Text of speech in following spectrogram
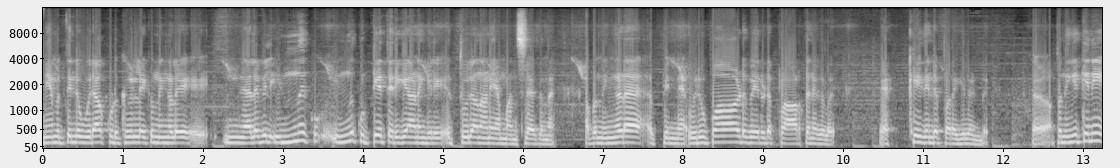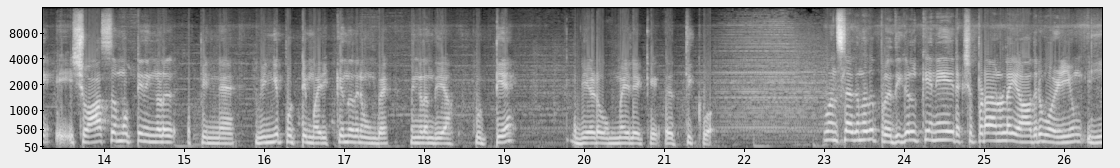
നിയമത്തിന്റെ ഊരാ കുടുക്കുകളിലേക്ക് നിങ്ങൾ നിലവിൽ ഇന്ന് ഇന്ന് കുട്ടിയെ തരികയാണെങ്കിൽ എത്തൂല എന്നാണ് ഞാൻ മനസ്സിലാക്കുന്നത്. അപ്പം നിങ്ങളുടെ പിന്നെ ഒരുപാട് പേരുടെ പ്രാർത്ഥനകൾ ഒക്കെ ഇതിന്റെ പിറകിലുണ്ട്. അപ്പം നിങ്ങൾക്കിനി ശ്വാസം മുട്ടി നിങ്ങൾ പിന്നെ വിങ്ങിപ്പൊട്ടി മരിക്കുന്നതിന് മുമ്പേ നിങ്ങൾ എന്ത് ചെയ്യുക കുട്ടിയെ ഇവയുടെ ഉമ്മയിലേക്ക് എത്തിക്കുക. മനസ്സിലാക്കുന്നത് പ്രതികൾക്ക് ഇനി രക്ഷപ്പെടാനുള്ള യാതൊരു വഴിയും ഇല്ല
